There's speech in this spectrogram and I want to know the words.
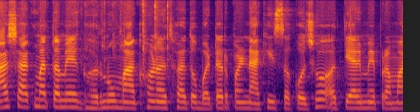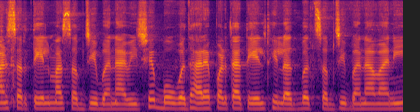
આ શાકમાં તમે ઘરનું માખણ અથવા તો બટર પણ નાખી શકો છો. અત્યારે મેં પ્રમાણસર તેલમાં સબ્જી બનાવી છે. બહુ વધારે પડતા તેલથી લદબદ સબ્જી બનાવવાની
